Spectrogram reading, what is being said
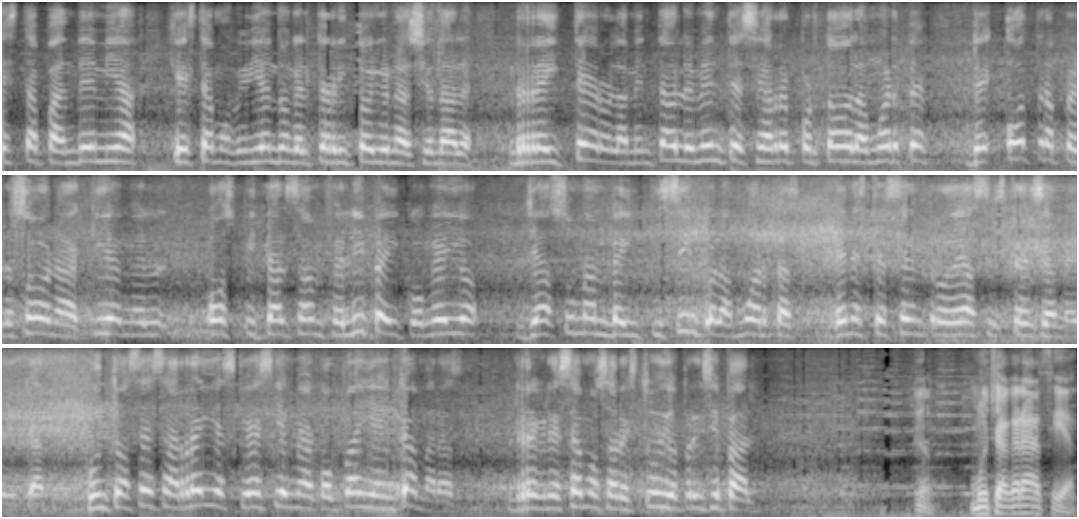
esta pandemia que estamos viviendo en el territorio nacional. Reitero, lamentablemente se ha reportado la muerte de otra persona aquí en el Hospital San Felipe y con ello ya suman 25 las muertas en este centro de asistencia médica. Junto a César Reyes, que es quien me acompaña en cámaras, regresamos al estudio principal. Muchas gracias.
